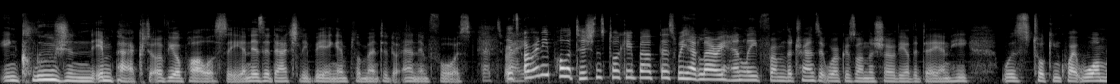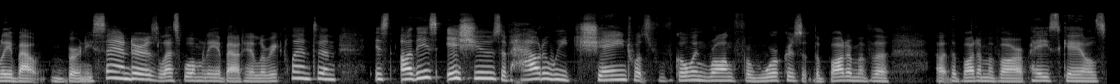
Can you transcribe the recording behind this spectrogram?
inclusion impact of your policy and is it actually being implemented and enforced? That's right. are any politicians talking about this? We had Larry Hanley from the transit workers on the show the other day and he was talking quite warmly about Bernie Sanders, less warmly about Hillary Clinton. Is, are these issues of how do we change what's going wrong for workers at the bottom of the, uh, the bottom of our pay scales?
